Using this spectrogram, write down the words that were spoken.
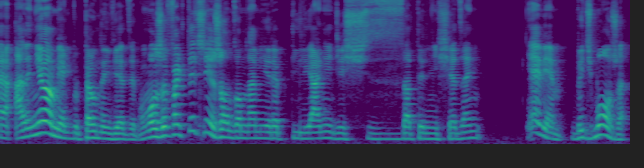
e, Ale nie mam jakby pełnej wiedzy, bo może faktycznie rządzą nami reptilianie gdzieś za tylnych siedzeń, nie wiem, być może.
